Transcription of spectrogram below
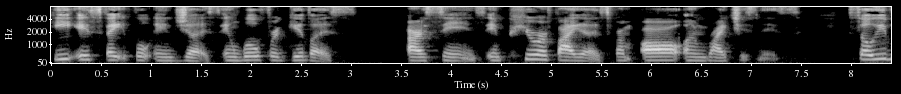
he is faithful and just and will forgive us our sins and purify us from all unrighteousness. So if,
